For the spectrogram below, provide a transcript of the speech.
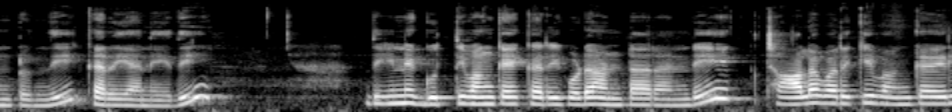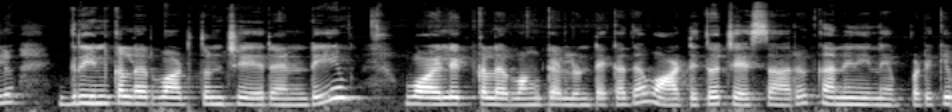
ఉంటుంది కర్రీ అనేది. దీన్నే గుత్తి వంకాయ కర్రీ కూడా అంటారండి. చాలా వరకు వంకాయలు గ్రీన్ కలర్ వాటితో చేయరండి. వాయిలెట్ కలర్ వంకాయలు ఉంటాయి కదా వాటితో చేస్తారు. కానీ నేను ఎప్పటికీ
